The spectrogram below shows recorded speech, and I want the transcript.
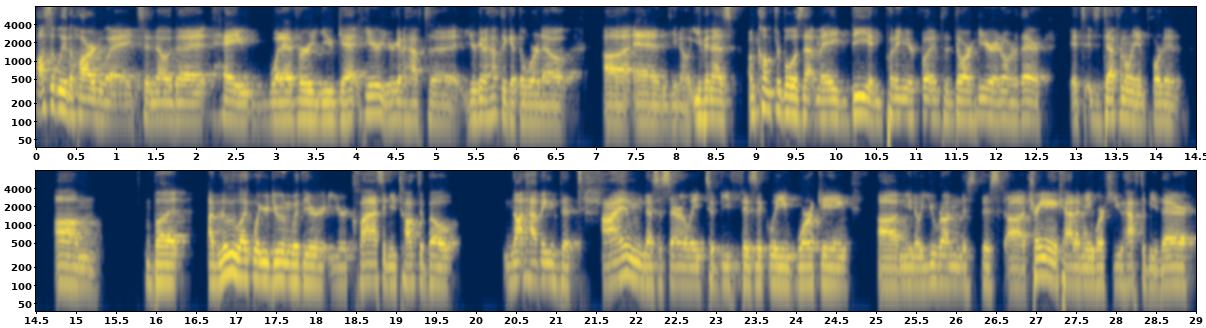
possibly the hard way to know that hey whatever you get here you're gonna have to you're gonna have to get the word out. Uh, and you know even as uncomfortable as that may be and putting your foot into the door here and over there it's it's definitely important. Um but i really like what you're doing with your your class and you talked about not having the time necessarily to be physically working. Um, you know, you run this this uh, training academy where you have to be there,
